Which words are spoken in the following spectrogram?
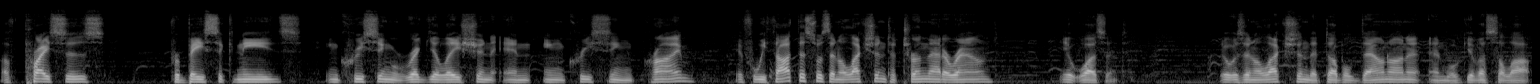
of prices for basic needs, increasing regulation, and increasing crime. If we thought this was an election to turn that around, it wasn't. It was an election that doubled down on it and will give us a lot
